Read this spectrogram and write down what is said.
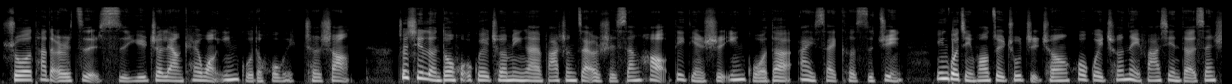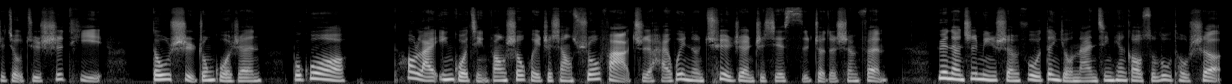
说他的儿子死于这辆开往英国的货柜车上。这起冷冻货柜车命案发生在二十三号，地点是英国的艾塞克斯郡。英国警方最初指称，货柜车内发现的三十九具尸体都是中国人。不过，后来英国警方收回这项说法，指还未能确认这些死者的身份。越南知名神父邓友南今天告诉路透社，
